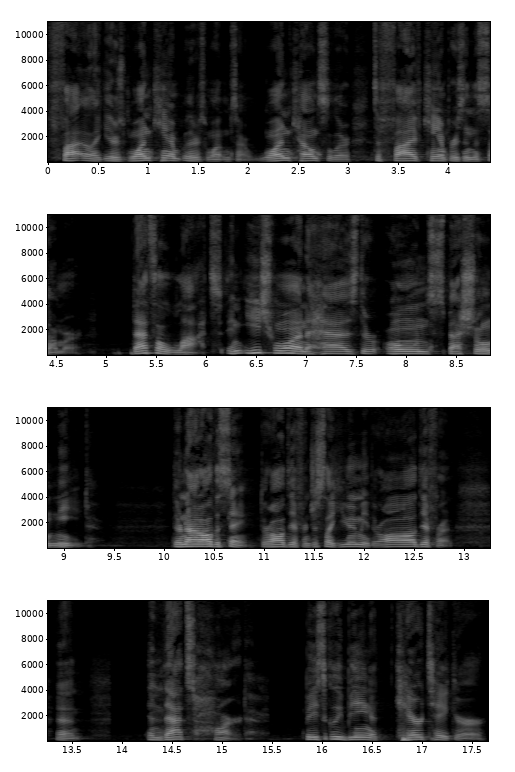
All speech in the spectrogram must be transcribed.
five, like there's one camp, there's one, I'm sorry, one counselor to five campers in the summer. That's a lot. And each one has their own special need. They're not all the same. They're all different, just like you and me. They're all different. And, and that's hard. Basically, being a caretaker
